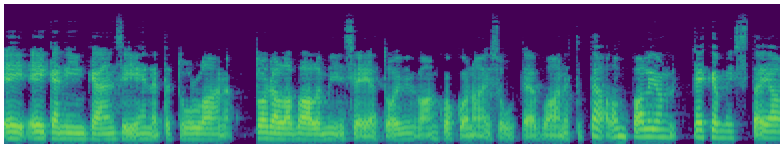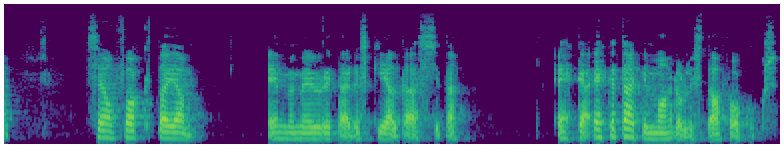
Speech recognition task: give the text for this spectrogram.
eikä niinkään siihen, että tullaan todella valmiiseen ja toimivaan kokonaisuuteen, vaan että täällä on paljon tekemistä ja se on fakta ja emme me yritä edes kieltää sitä ehkä, ehkä tämäkin mahdollistaa fokuksen.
